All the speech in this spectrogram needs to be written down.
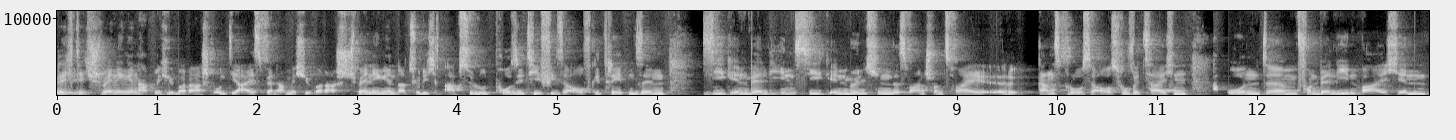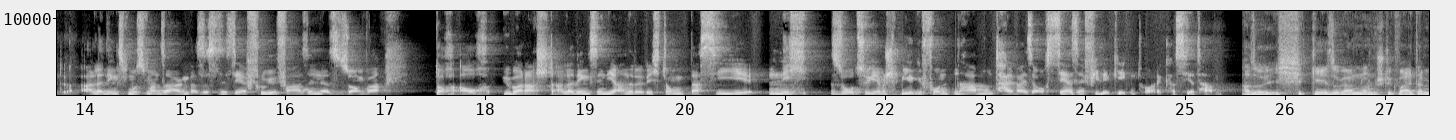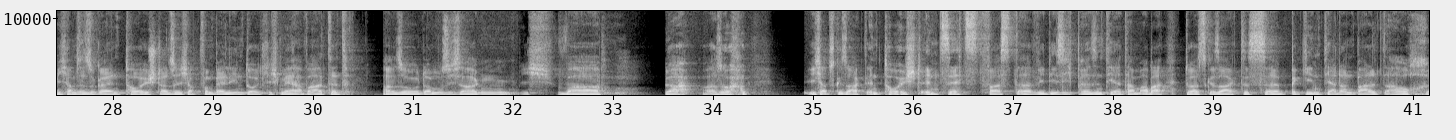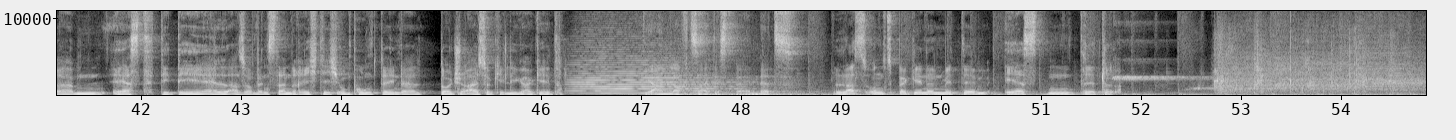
Richtig, Schwenningen hat mich überrascht und die Eisbären haben mich überrascht. Schwenningen natürlich absolut positiv, wie sie aufgetreten sind. Sieg in Berlin, Sieg in München, das waren schon zwei äh, ganz große Ausrufezeichen. Und ähm, von Berlin war ich in, allerdings muss man sagen, dass es eine sehr frühe Phase in der Saison war, doch auch überrascht, allerdings in die andere Richtung, dass sie nicht so zu ihrem Spiel gefunden haben und teilweise auch sehr, sehr viele Gegentore kassiert haben. Also ich gehe sogar noch ein Stück weiter. Mich haben sie sogar enttäuscht. Also ich habe von Berlin deutlich mehr erwartet. Also da muss ich sagen, ich war, ja, also ich habe es gesagt, enttäuscht, entsetzt fast, äh, wie die sich präsentiert haben. Aber du hast gesagt, es äh, beginnt ja dann bald auch ähm, erst die DEL, also wenn es dann richtig um Punkte in der deutschen Eishockey-Liga geht. Die Einlaufzeit ist beendet. Lass uns beginnen mit dem ersten Drittel.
